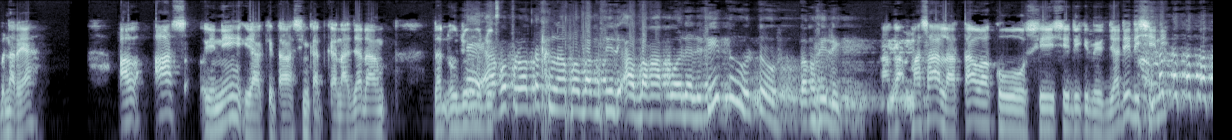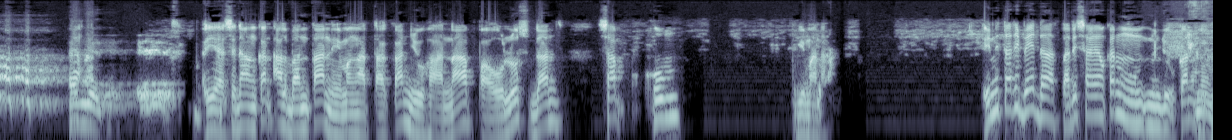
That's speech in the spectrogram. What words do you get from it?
benar ya? Al As ini ya kita singkatkan aja dan dan Eh, ujung-ujung aku protes kenapa Bang Sidik abang aku ada di situ tuh, Bang Sidik. agak masalah tahu aku si sidik ini jadi di sini Lanjut. Iya, sedangkan Al-Bantani mengatakan Yohana, Paulus, dan Sabum. Gimana? Ini tadi beda. Tadi saya kan menunjukkan Nah,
